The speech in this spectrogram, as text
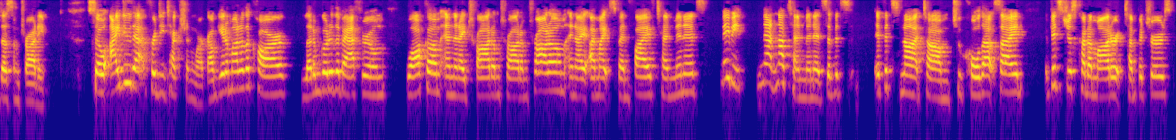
does some trotting. So I do that for detection work. I'll get him out of the car, let him go to the bathroom, walk him, and then I trot him, trot him, trot him, and I, I might spend five, ten minutes, maybe not not ten minutes if it's if it's not um, too cold outside. If it's just kind of moderate temperatures,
